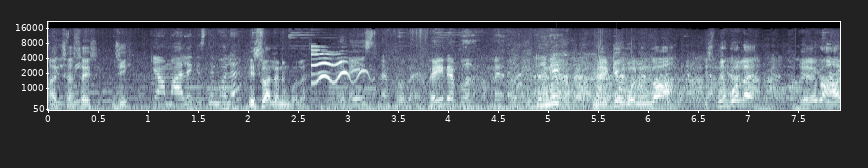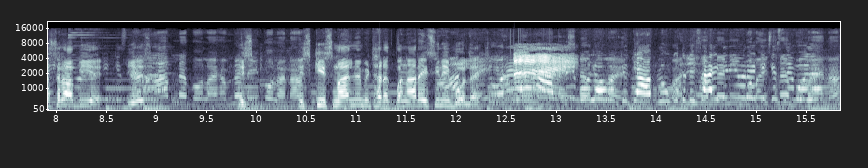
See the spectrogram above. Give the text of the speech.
अच्छा सही जी। क्या मालिक किसने बोला है? इस वाले ने बोला है। नहीं इसने बोला है भाई ने बोला हमने तो नहीं मैं क्यों बोलूँगा? इसने बोला है। ये देखो हंस रहा भी है। ये आपने बोला है हमने इस, नहीं बोला ना। इसकी स्माइल में भी ठरक बना रहा है इसी ने बोला है। नहीं नहीं बोला क्योंकि आप लोगों को तो डिसाइड नहीं हो रहा कि किसने बोला है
